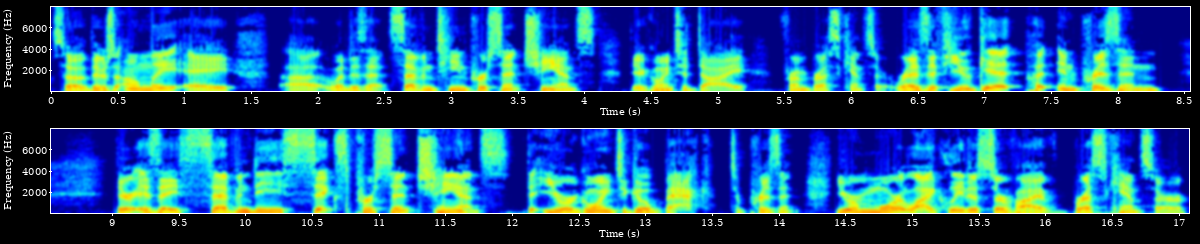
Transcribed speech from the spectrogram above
So there's only a, uh, what is that, 17% chance that you're going to die from breast cancer. Whereas if you get put in prison, there is a 76% chance that you are going to go back to prison. You are more likely to survive breast cancer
